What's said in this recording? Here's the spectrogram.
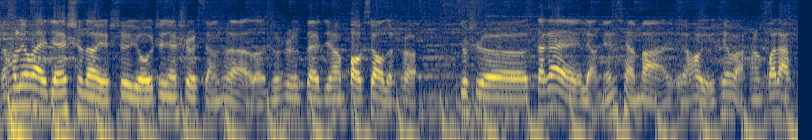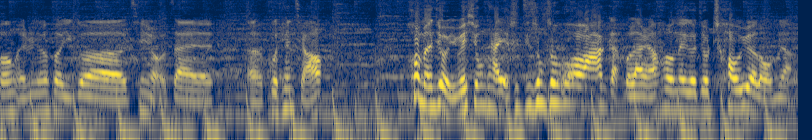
然后另外一件事呢，也是由这件事想起来了，就是在街上爆笑的事儿，就是大概两年前吧，然后有一天晚上刮大风，H 君和一个亲友在呃过天桥。后面就有一位兄台也是急匆匆哗哗赶过来，然后那个就超越了我们两个。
